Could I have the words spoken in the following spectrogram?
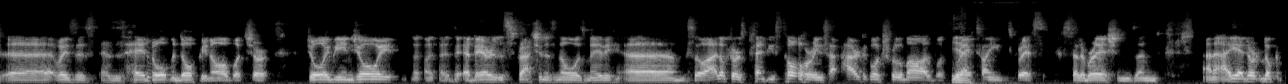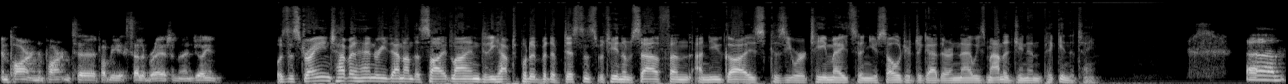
uh, was his, has his head opened up, you know? But sure, Joey being Joey, a, bear little his nose, maybe. Um, so I look, there's plenty of stories, hard to go through them all, but yeah. great times, great celebrations, and and uh, yeah, look, important, important to probably celebrate them and enjoy them. Was it strange having Henry then on the sideline? Did he have to put a bit of distance between himself and, and you guys because you were teammates and you soldiered together and now he's managing and picking the team? Um,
